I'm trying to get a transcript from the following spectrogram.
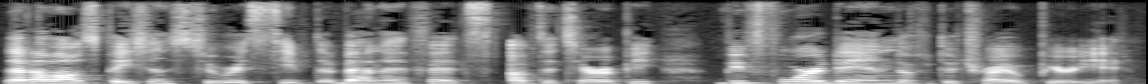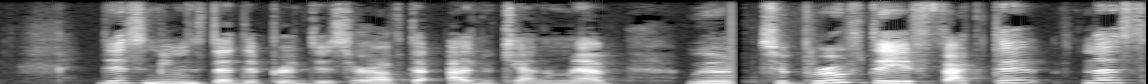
that allows patients to receive the benefits of the therapy before the end of the trial period. This means that the producer of the aducanumab will to prove the effectiveness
